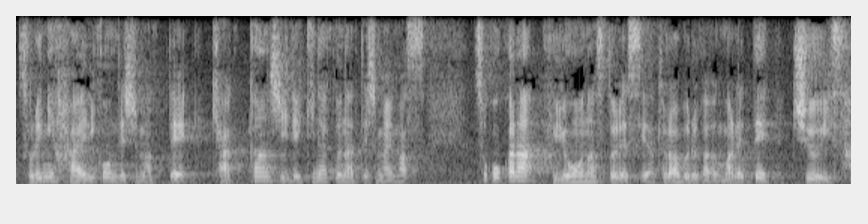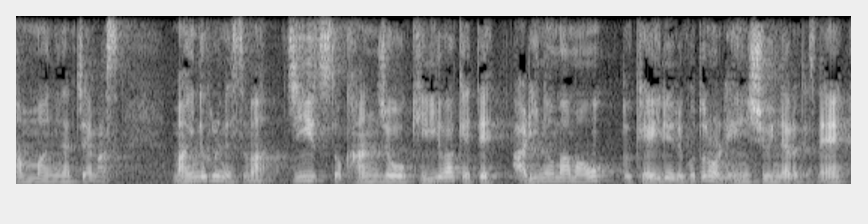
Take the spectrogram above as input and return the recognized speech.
それに入り込んでしまって、客観視できなくなってしまいます。そこから不要なストレスやトラブルが生まれて、注意散漫になっちゃいます。マインドフルネスは事実と感情を切り分けてありのままを受け入れることの練習になるんですね。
